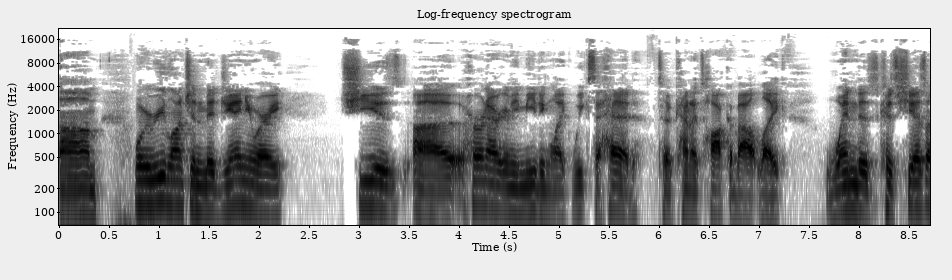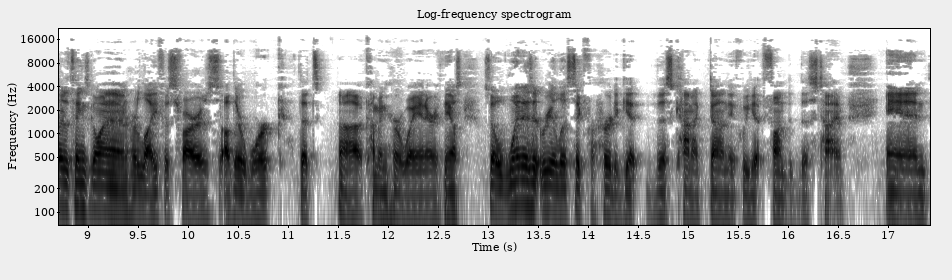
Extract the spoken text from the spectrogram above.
Um, when we relaunch in mid January, she is, uh, her and I are going to be meeting like weeks ahead to kind of talk about like when does, cause she has other things going on in her life as far as other work that's, uh, coming her way and everything else. So when is it realistic for her to get this comic done if we get funded this time? And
